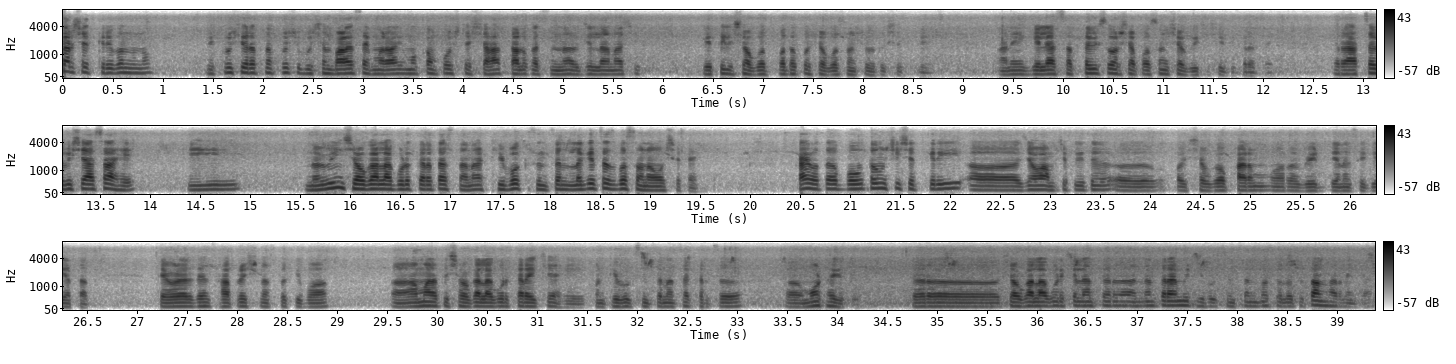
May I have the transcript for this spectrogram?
नमस्कार शेतकरी बंधूंनो. मी कृषी रत्न कृषी भूषण बाळासाहेब मराळी मुक्काम पोस्ट शहा तालुका सिन्नर जिल्हा नाशिक येथील शौगत पदक व शौगत संशोधक शेतकरी आणि गेल्या सत्तावीस वर्षापासून शेवग्याची शेती करत आहे तर आजचा विषय असा आहे की नवीन शेवगा लागवड करत असताना ठिबक सिंचन लगेचच बसवणं आवश्यक आहे. काय होतं? बहुतांशी शेतकरी अं, जेव्हा आमच्या इथं अं, शेवगाव फार्मवर भेट देण्यासाठी येतात त्यावेळेला त्यांचा हा प्रश्न असतो की बुवा आम्हाला ते शेवगा लागवड करायची आहे पण ठिबक सिंचनाचा खर्च मोठा येतो. तर शेवगा लागवड केल्यानंतर नंतर आम्ही ठिबक सिंचन बसवलं तर चालणार नाही का?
